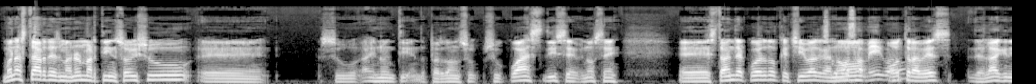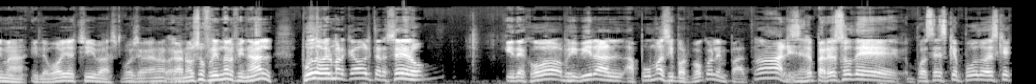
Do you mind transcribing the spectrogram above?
buenas tardes, Manuel Martín, soy su, eh, su, ay, no entiendo, perdón, su, su cuas, dice, no sé. Eh, ¿Están de acuerdo que Chivas ganó otra vez de lágrima y le voy a Chivas? Pues ganó, Bueno. ganó sufriendo al final. Pudo haber marcado el tercero y dejó vivir al, a Pumas y por poco le empata. No, licenciado, pero eso de, pues es que pudo, es que,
